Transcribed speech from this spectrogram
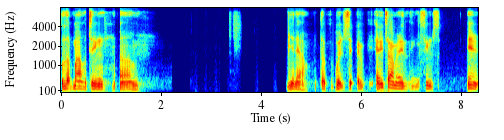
the mounting. Um, you know, the which anytime anything seems in,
